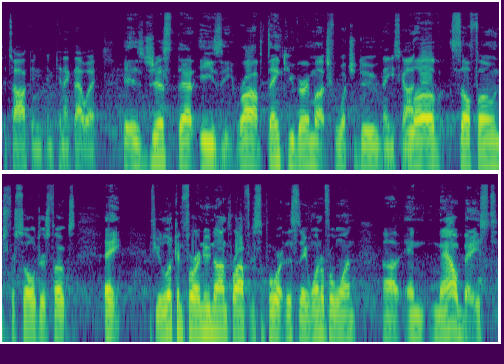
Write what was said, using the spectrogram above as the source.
to talk and, and connect that way. It is just that easy. Rob, thank you very much for what you do. Thank you, Scott. Love cell phones for soldiers. Folks, hey, if you're looking for a new nonprofit to support, this is a wonderful one. Uh, and now based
